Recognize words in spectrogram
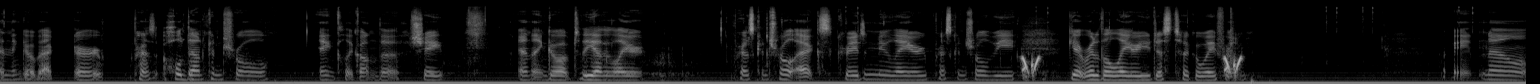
and then go back, or press, hold down control, and click on the shape, and then go up to the other layer, press control X, create a new layer, press control V, get rid of the layer you just took away from. Okay, now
